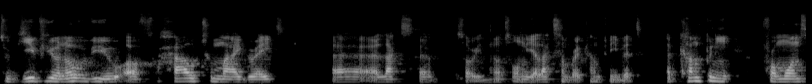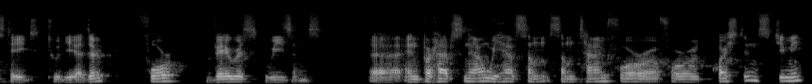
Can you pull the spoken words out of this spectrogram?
to give you an overview of how to migrate uh, a Lux, uh, sorry, not only a Luxembourg company, but a company from one state to the other for various reasons. Uh, and perhaps now we have some some time for for questions, Jimmy.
